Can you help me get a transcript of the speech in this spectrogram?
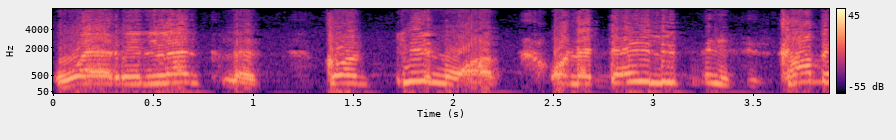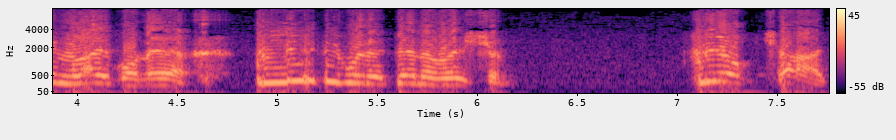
were relentless, continuous, on a daily basis, coming live on air, pleading with a generation, free of charge.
